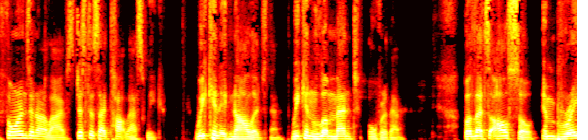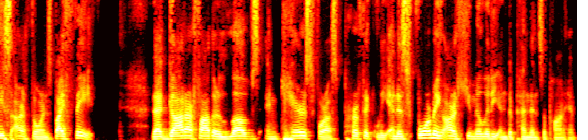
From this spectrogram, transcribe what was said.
thorns in our lives, just as I taught last week, we can acknowledge them. We can lament over them. But let's also embrace our thorns by faith that God our Father loves and cares for us perfectly and is forming our humility and dependence upon Him.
